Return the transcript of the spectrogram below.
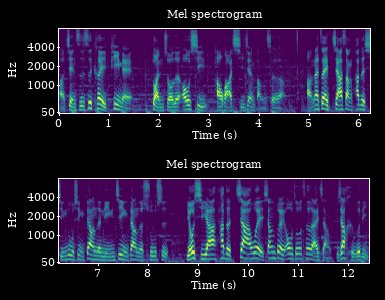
啊，简直是可以媲美短轴的欧系豪华旗舰房车啊！好，那再加上它的行路性非常的宁静，非常的舒适，尤其啊，它的价位相对欧洲车来讲比较合理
